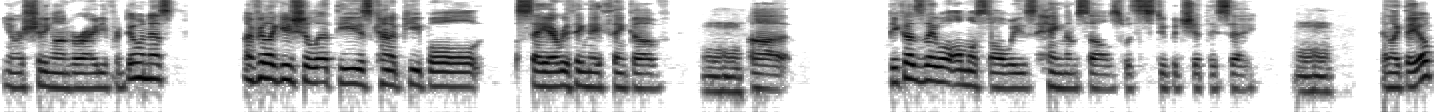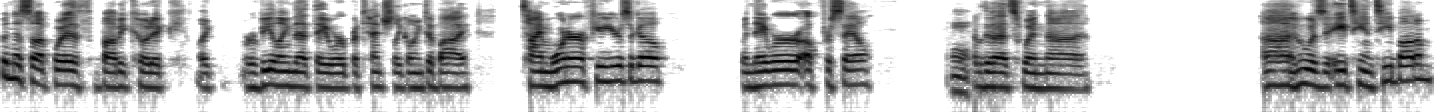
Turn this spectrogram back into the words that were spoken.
you know, are shitting on Variety for doing this, I feel like you should let these kind of people say everything they think of, hmm uh, because they will almost always hang themselves with stupid shit they say. hmm And like they opened this up with Bobby Kotick, like revealing that they were potentially going to buy Time Warner a few years ago when they were up for sale. Mm. I believe that's when uh, uh, who was it? AT and T bought them.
